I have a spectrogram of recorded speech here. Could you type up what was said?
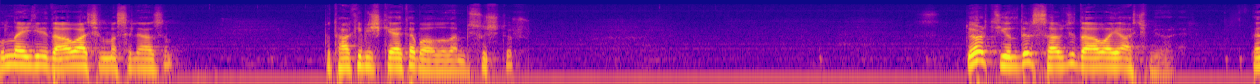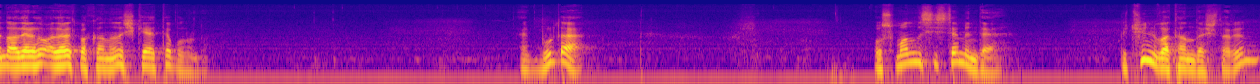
Bununla ilgili dava açılması lazım. Bu takip şikayete bağlı olan bir suçtur. Dört yıldır savcı davayı açmıyor. Ben de Adalet, Adalet Bakanlığı'na şikayette bulundum. Yani burada Osmanlı sisteminde bütün vatandaşların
